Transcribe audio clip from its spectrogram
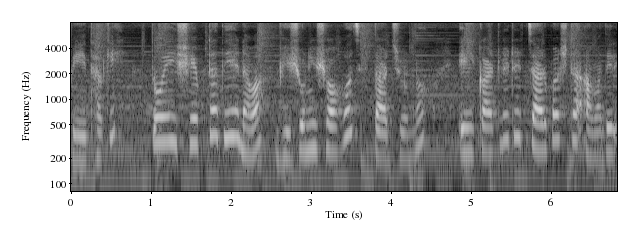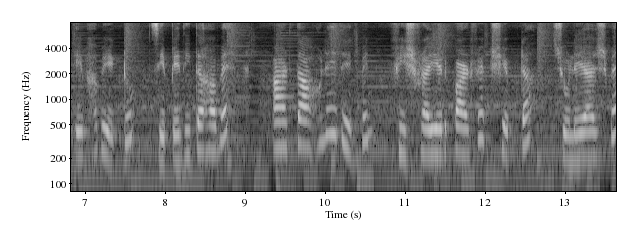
পেয়ে থাকি। তো এই শেপটা দিয়ে নেওয়া ভীষণই সহজ, তার জন্য এই কাটলেটের চারপাশটা আমাদের এভাবে একটু চেপে দিতে হবে। আর তাহলেই দেখবেন ফিশ ফ্রাইয়ের পারফেক্ট শেপটা চলে আসবে।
